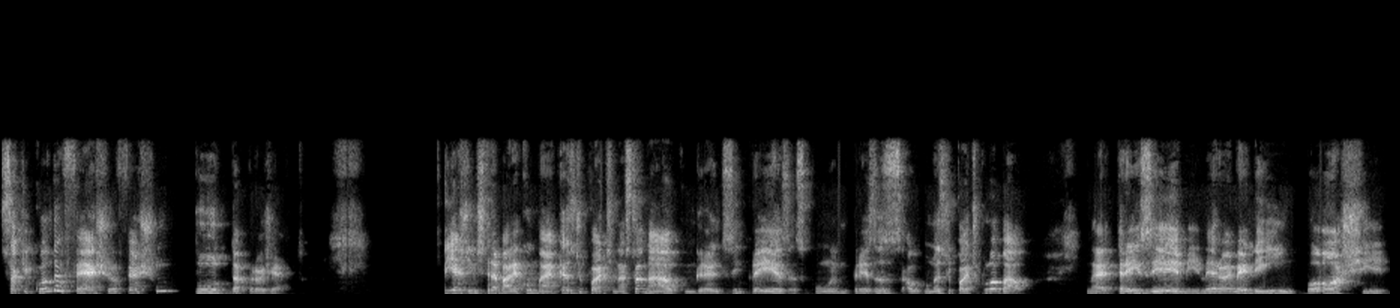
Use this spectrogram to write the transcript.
Só que quando eu fecho, eu fecho um puta projeto. E a gente trabalha com marcas de porte nacional, com grandes empresas, com empresas, algumas de porte global. Né? 3M, Leroy Merlin, Bosch,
